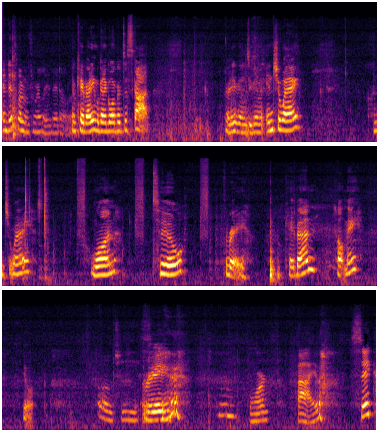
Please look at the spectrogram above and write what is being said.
And this one was really little. Okay, ready? We're gonna go over to Scott. Ready? We're gonna do give an inch away. Inch away. One, two, three. Okay, Ben, help me. Oh, jeez. Three. Four. Five. Six.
